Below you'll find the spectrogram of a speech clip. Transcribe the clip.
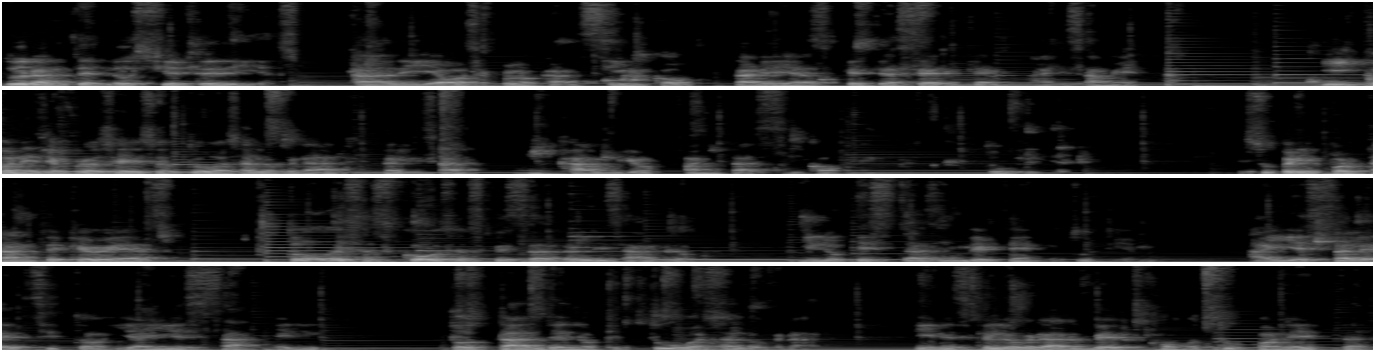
durante los 7 días. Cada día vas a colocar 5 tareas que te acerquen a esa meta. Y con ese proceso tú vas a lograr realizar un cambio fantástico en tu vida. Es súper importante que veas todas esas cosas que estás realizando y lo que estás invirtiendo tu tiempo. Ahí está el éxito y ahí está el total de lo que tú vas a lograr. Tienes que lograr ver cómo tú conectas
